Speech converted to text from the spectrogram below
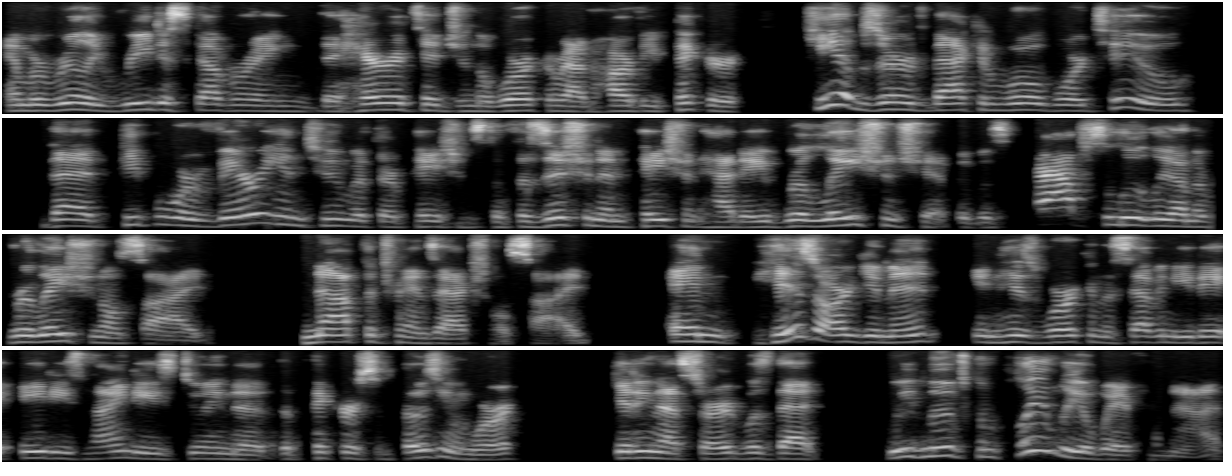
and we're really rediscovering the heritage and the work around Harvey Picker, he observed back in World War II that people were very in tune with their patients. The physician and patient had a relationship. It was absolutely on the relational side, not the transactional side. And his argument in his work in the 70s, 80s, 90s, doing the, the Picker Symposium work, getting that started, was that we've moved completely away from that.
